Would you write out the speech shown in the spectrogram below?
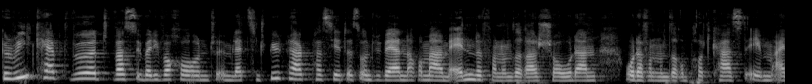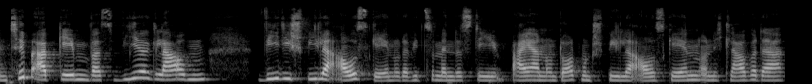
gerecapt wird, was über die Woche und im letzten Spieltag passiert ist. Und wir werden auch immer am Ende von unserer Show dann oder von unserem Podcast eben einen Tipp abgeben, was wir glauben, wie die Spiele ausgehen oder wie zumindest die Bayern- und Dortmund-Spiele ausgehen. Und ich glaube, da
